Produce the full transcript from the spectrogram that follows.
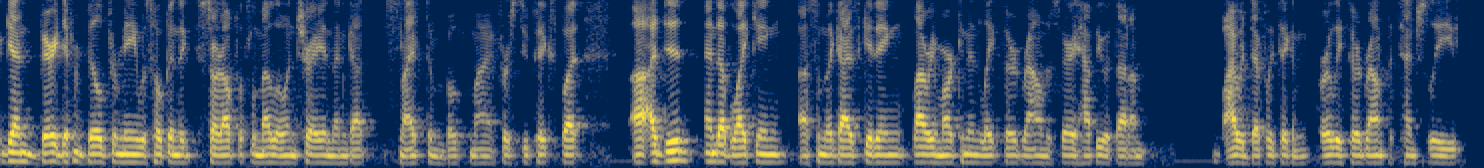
again, very different build for me. Was hoping to start off with Lamelo and Trey, and then got sniped in both my first two picks. But uh, I did end up liking uh, some of the guys getting Lauri Markkanen late third round. Was very happy with that. I'm I would definitely take him early third round, potentially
